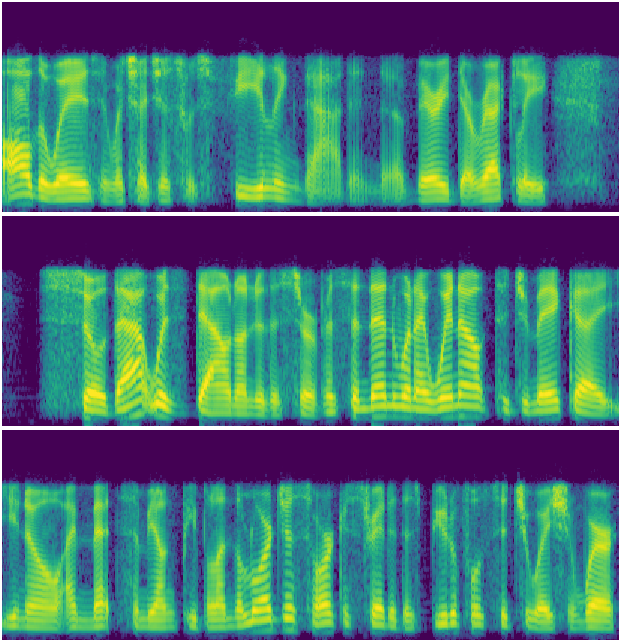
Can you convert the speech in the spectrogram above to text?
all the ways in which I just was feeling that and uh, very directly. So that was down under the surface. And then when I went out to Jamaica, you know, I met some young people, and the Lord just orchestrated this beautiful situation where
